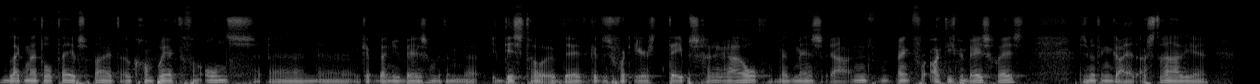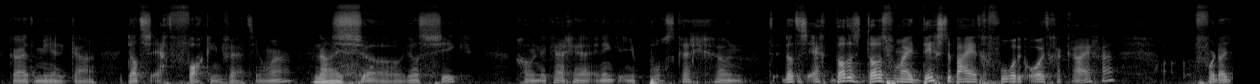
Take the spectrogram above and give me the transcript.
black metal tapes op uit, ook gewoon projecten van ons. En, eh, ik heb, ben nu bezig met een eh, distro update. Ik heb dus voor het eerst tapes geruild met mensen. Ja, daar ben ik voor actief mee bezig geweest. Dus met een guy uit Australië, guy uit Amerika. Dat is echt fucking vet, jongen. Nice. Zo, dat is sick. Gewoon, dan krijg je in één keer in je post krijg je gewoon. Dat is echt, dat is, dat is voor mij het dichtste bij het gevoel dat ik ooit ga krijgen. Voordat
